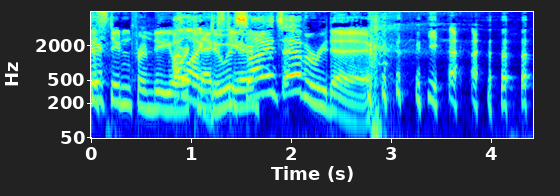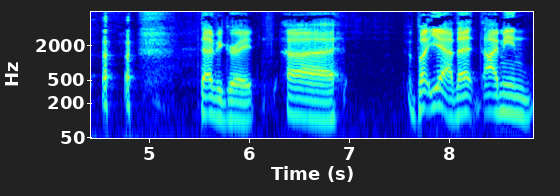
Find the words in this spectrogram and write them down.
get the student from New York I like doing year. science every day. yeah, That'd be great. Uh, but yeah, that I mean,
